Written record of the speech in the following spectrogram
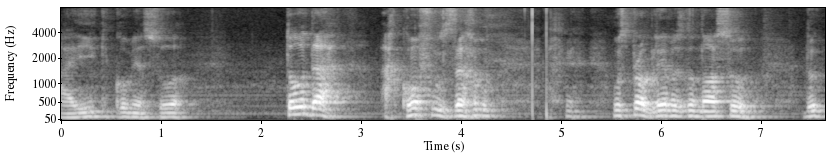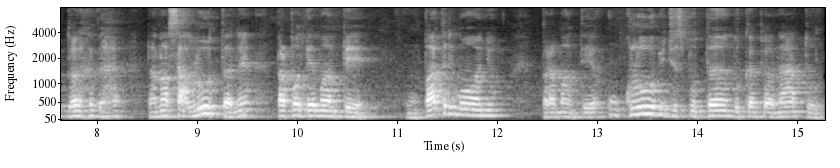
aí que começou toda a confusão, os problemas do nosso, do, do, da, da nossa luta né, para poder manter um patrimônio, para manter um clube disputando o campeonato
